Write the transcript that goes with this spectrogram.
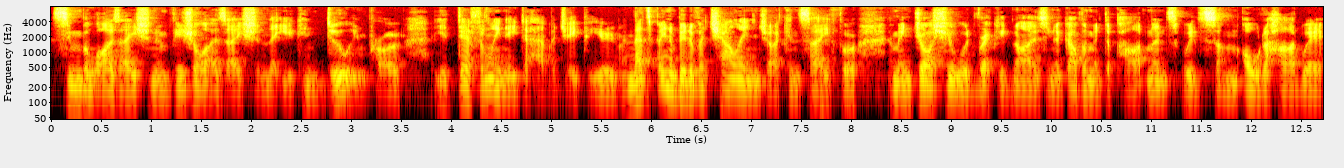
symbolization and visualization that you can do in Pro, you definitely need to have a GPU. And that's been a bit of a challenge, I can say, for, I mean, Josh, you would recognize, you know, government departments with some older hardware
